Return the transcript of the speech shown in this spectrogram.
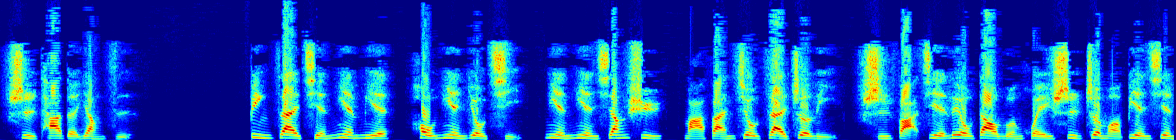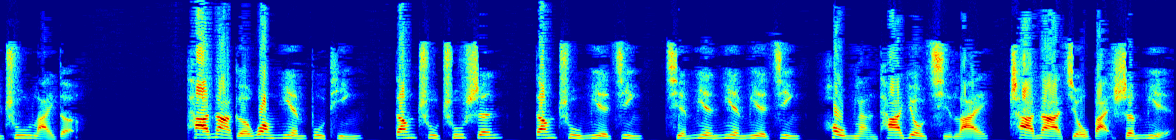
是它的样子，并在前念灭，后念又起，念念相续，麻烦就在这里。十法界六道轮回是这么变现出来的。他那个妄念不停，当处出生，当处灭尽，前面念灭尽，后面他又起来，刹那九百生灭。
